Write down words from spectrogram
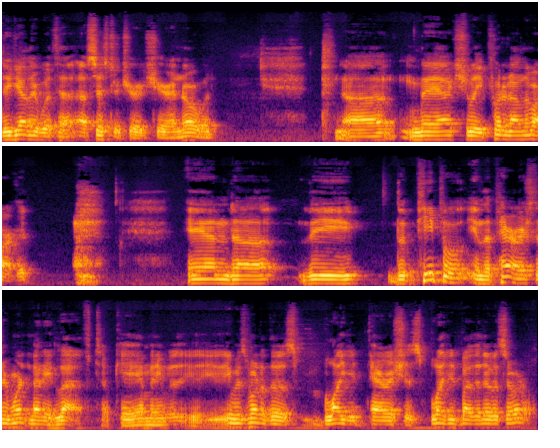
together with a, a sister church here in Norwood, uh, they actually put it on the market. and uh, the the people in the parish, there weren't many left. Okay, I mean, it was one of those blighted parishes, blighted by the Novus Ordo.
